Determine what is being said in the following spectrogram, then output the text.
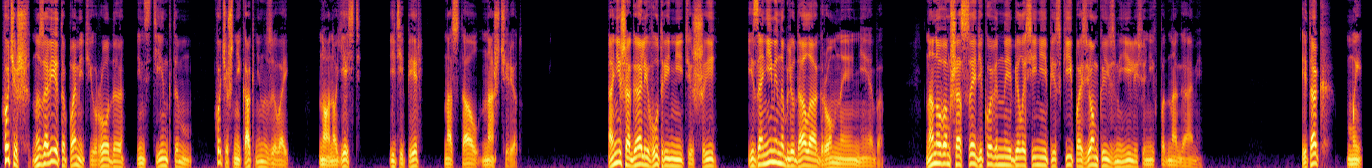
Хочешь, назови это памятью рода, инстинктом, Хочешь, никак не называй. Но оно есть. И теперь настал наш черед. Они шагали в утренней тиши, и за ними наблюдало огромное небо. На новом шоссе диковинные белосиние пески поземкой измеились у них под ногами. Итак, мы.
